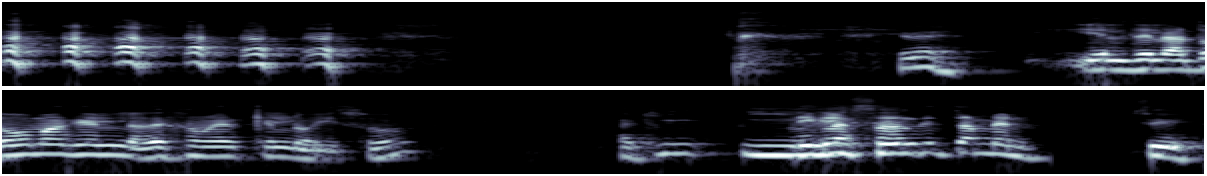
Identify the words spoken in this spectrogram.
y el de la toma, que déjame ver quién lo hizo. Aquí. Y Niklas Sandin también. Sí,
